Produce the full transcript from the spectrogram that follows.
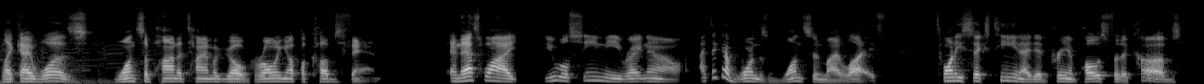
like I was once upon a time ago growing up a Cubs fan. And that's why you will see me right now. I think I've worn this once in my life. 2016, I did pre and post for the Cubs.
